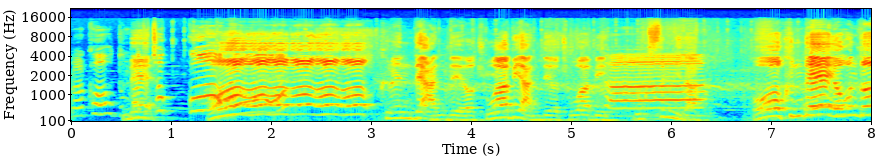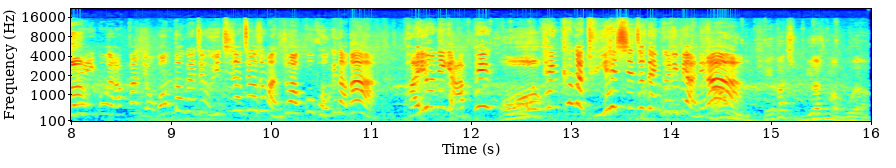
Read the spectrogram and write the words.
럴커 눈 네. 마주쳤고. 어어어어어어 그랬는데 안 돼요. 조합이 안 돼요. 조합이 자. 없습니다. 어 근데 여건더 이거 약간 역언덕의 지금 위치 자체가 좀 안 좋았고 거기다가 바이오닉이 앞에 있고 어? 탱크가 뒤에 시즈된 그림이 아니라 개같이 이 아줌마 뭐야?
